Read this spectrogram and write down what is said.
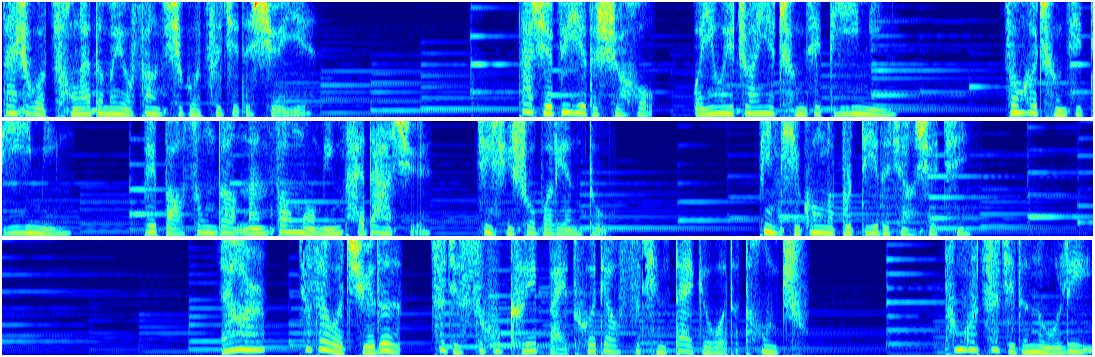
但是我从来都没有放弃过自己的学业。大学毕业的时候，我因为专业成绩第一名，综合成绩第一名，被保送到南方某名牌大学进行硕博连读。并提供了不低的奖学金。然而，就在我觉得自己似乎可以摆脱掉父亲带给我的痛楚，通过自己的努力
